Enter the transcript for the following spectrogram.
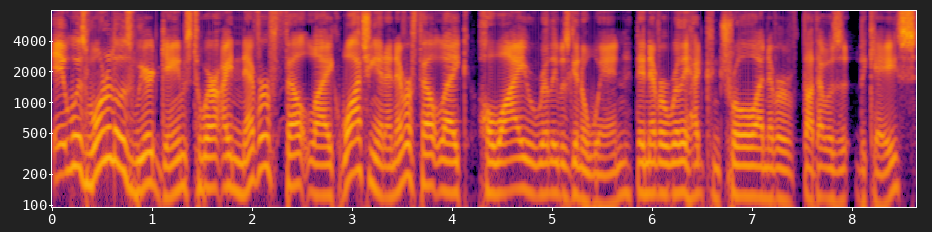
it was one of those weird games to where I never felt like watching it. I never felt like Hawaii really was going to win. They never really had control. I never thought that was the case.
